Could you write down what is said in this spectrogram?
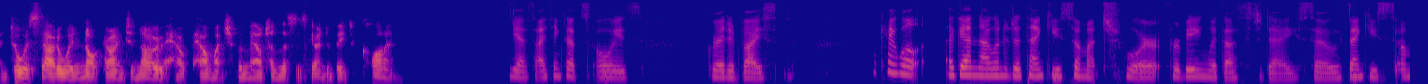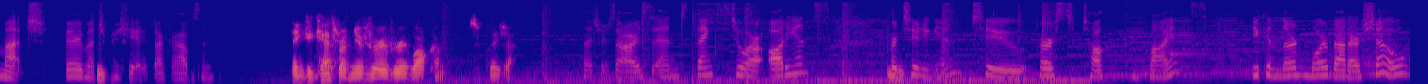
Until we're started, we're not going to know how, how much of a mountain this is going to be to climb. Yes, I think that's always great advice. Okay, well, again, I wanted to thank you so much for for being with us today. So thank you so much. Very much mm. appreciate it, Dr. Hobson. Thank you, Catherine. You're very, very welcome. It's a pleasure. Pleasure's ours. And thanks to our audience for mm. tuning in to First Talk Compliance. You can learn more about our show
